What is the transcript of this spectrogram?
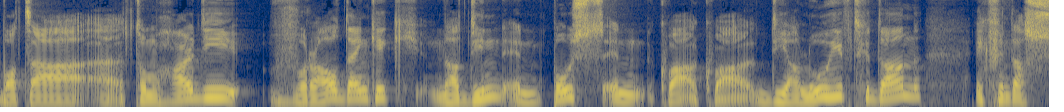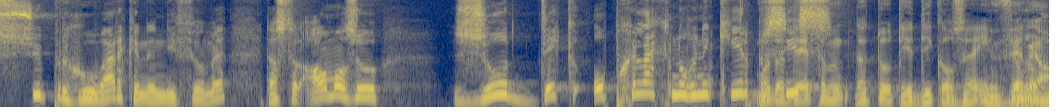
wat dat, eh, Tom Hardy vooral, denk ik, nadien in posts in, qua, qua dialoog heeft gedaan. Ik vind dat supergoed werken in die film. Hè. Dat is er allemaal zo, zo dik opgelegd nog een keer, Maar dat, precies. deed hem, dat doet hij dikwijls, hè. in Venom Ja,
